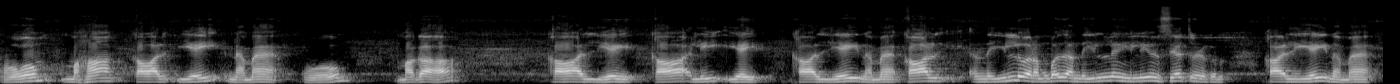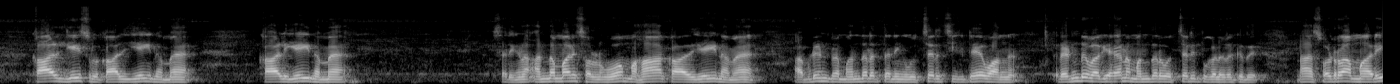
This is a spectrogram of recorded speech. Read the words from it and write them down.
ஓம் மகா கால்யை நம ஓம் மகா கால்யை காலியை கால்யை நம. கால் அந்த இல்லு வரும்போது அந்த இல்லையும் இல்லையும் சேர்த்து எடுக்கணும் காலியை நம காலியை சொல் காலியை நம காளியை நம. சரிங்களா? அந்த மாதிரி சொல்லணும். ஓம் மகா காளியை நம அப்படின்ற மந்திரத்தை நீங்கள் உச்சரிச்சுக்கிட்டே வாங்க. ரெண்டு வகையான மந்திர உச்சரிப்புகள் இருக்குது. நான் சொல்கிற மாதிரி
